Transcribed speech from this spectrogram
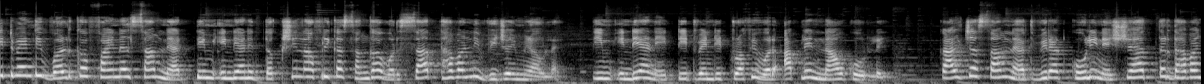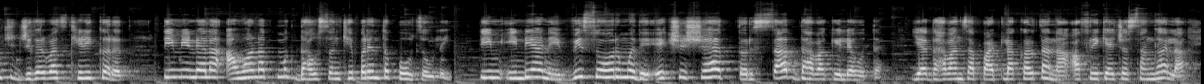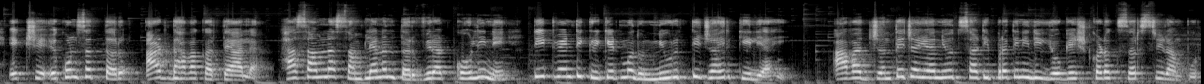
T twenty world cup final सामन्यात team इंडियाने दक्षिण आफ्रिका संघावर सात धावांनी विजय मिळवलाय. टीम इंडियाने टी ट्वेंटी ट्रॉफीवर आपले नाव कोरले कालच्या सामन्यात विराट कोहलीने शहात्तर धावांची जिगरबाज खेळी करत टीम इंडियाला आव्हानात्मक धावसंख्येपर्यंत पोहोचवले टीम इंडियाने वीस ओव्हरमध्ये एकशे शहात्तर सात धावा केल्या होत्या. या धावांचा पाठलाग करताना आफ्रिकेच्या संघाला एकशे एकोणसत्तर आठ धावा करता आल्या. हा सामना संपल्यानंतर विराट कोहलीने टी ट्वेंटी क्रिकेटमधून निवृत्ती जाहीर केली आहे. आवाज जनतेच्या या न्यूजसाठी प्रतिनिधी योगेश कडकसर श्रीरामपूर.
